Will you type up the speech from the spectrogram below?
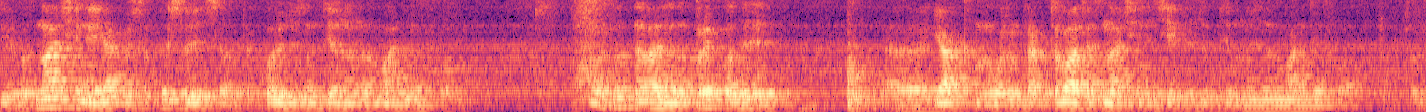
його значення якось описується такою диз'юнктивно нормальною формою. Ну, тут наведено приклади, як ми можемо трактувати значення цієї диз'юнктивної нормальної форми. Тобто,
